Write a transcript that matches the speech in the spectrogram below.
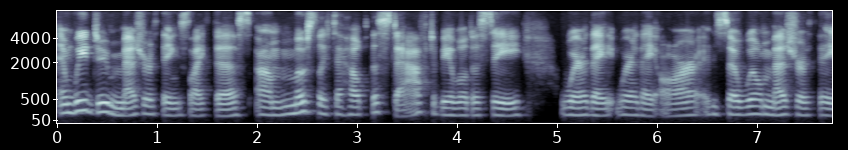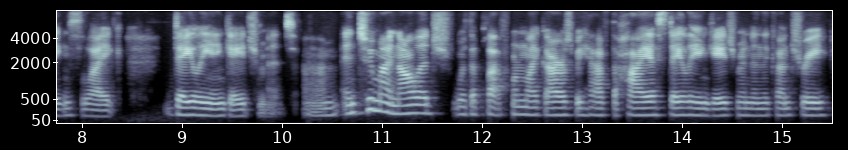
And we do measure things like this um, mostly to help the staff to be able to see where they where they are. And so we'll measure things like daily engagement. Um, and to my knowledge, with a platform like ours, we have the highest daily engagement in the country.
